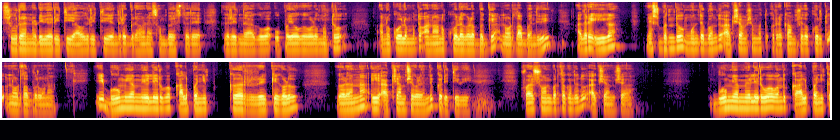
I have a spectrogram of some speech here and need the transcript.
ಸೂರ್ಯ ನಡುವೆ ರೀತಿ ಯಾವ ರೀತಿ ಅಂದರೆ ಗ್ರಹಣ ಸಂಭವಿಸ್ತದೆ. ಅದರಿಂದ ಆಗುವ ಉಪಯೋಗಗಳು ಮತ್ತು ಅನುಕೂಲ ಮತ್ತು ಅನಾನುಕೂಲಗಳ ಬಗ್ಗೆ ನೋಡ್ತಾ ಬಂದ್ವಿ. ಆದರೆ ಈಗ ನೆಕ್ಸ್ಟ್ ಬಂದು ಮುಂದೆ ಬಂದು ಅಕ್ಷಾಂಶ ಮತ್ತು ರೇಖಾಂಶದ ಕುರಿತು ನೋಡ್ತಾ ಬರೋಣ. ಈ ಭೂಮಿಯ ಮೇಲಿರುವ ಕಾಲ್ಪನಿಕ ರೇಖೆಗಳು ಗಳನ್ನು ಈ ಅಕ್ಷಾಂಶಗಳೆಂದು ಕರಿತೀವಿ. ಫಸ್ಟ್ ಒನ್ ಬರ್ತಕ್ಕಂಥದ್ದು ಅಕ್ಷಾಂಶ. ಭೂಮಿಯ ಮೇಲಿರುವ ಒಂದು ಕಾಲ್ಪನಿಕ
